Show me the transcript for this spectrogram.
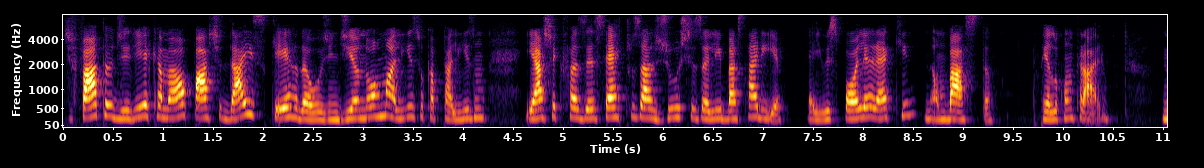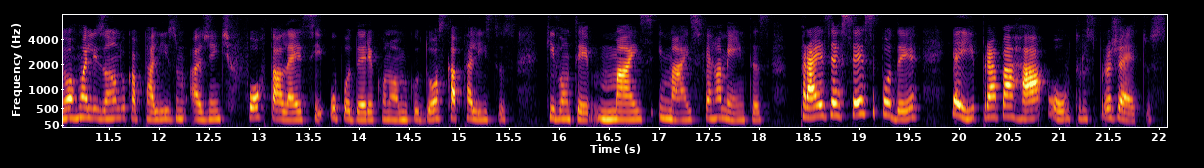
De fato, eu diria que a maior parte da esquerda hoje em dia normaliza o capitalismo e acha que fazer certos ajustes ali bastaria. E aí o spoiler é que não basta. Pelo contrário, normalizando o capitalismo, a gente fortalece o poder econômico dos capitalistas, que vão ter mais e mais ferramentas para exercer esse poder e aí para barrar outros projetos.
